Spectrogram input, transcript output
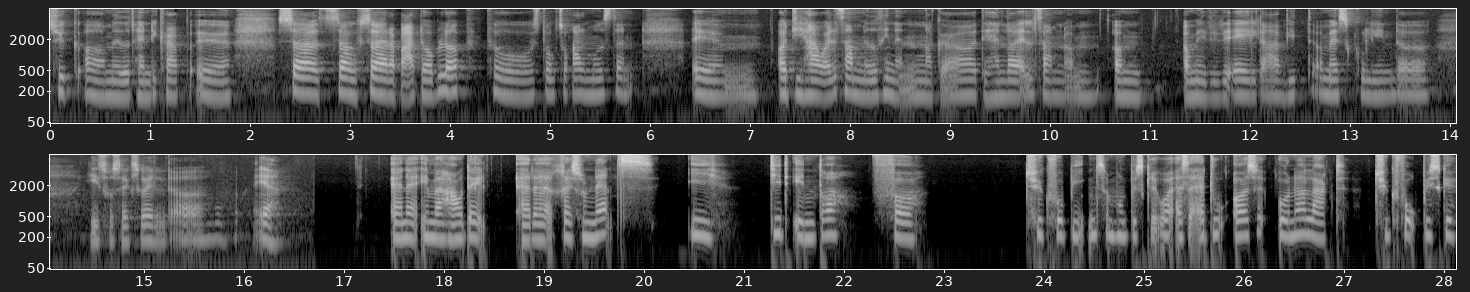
tyk og med et handicap, øh, så, så, så er der bare dobbelt op på strukturel modstand. Øh, og de har jo alle sammen med hinanden at gøre, det handler alle sammen om, om, om et ideal, der er hvidt og maskulint og heteroseksuelt. Og, ja. Anna Emma Havdal, er der resonans i dit indre for tykfobien, som hun beskriver? Altså er du også underlagt tykfobiske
